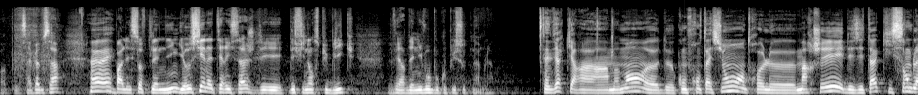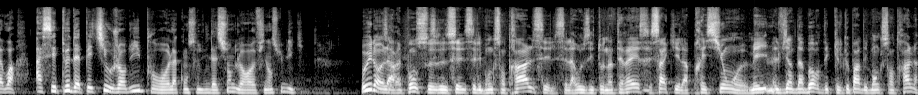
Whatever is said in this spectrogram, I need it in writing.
On va appeler ça comme ça. On parle des soft landing. Il y a aussi un atterrissage des, finances publiques vers des niveaux beaucoup plus soutenables. C'est-à-dire qu'il y aura un moment euh, de confrontation entre le marché et des États qui semblent avoir assez peu d'appétit aujourd'hui pour la consolidation de leurs finances publiques. Oui, la réponse, euh, c'est les banques centrales, c'est la hausse des taux d'intérêt, c'est ça qui est la pression, euh, mais elle vient d'abord quelque part des banques centrales.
